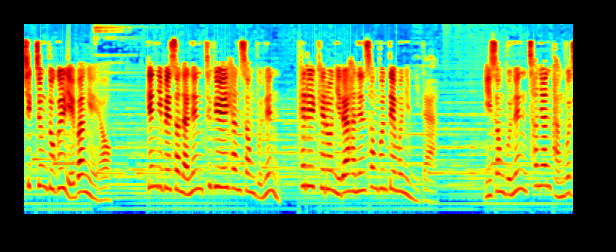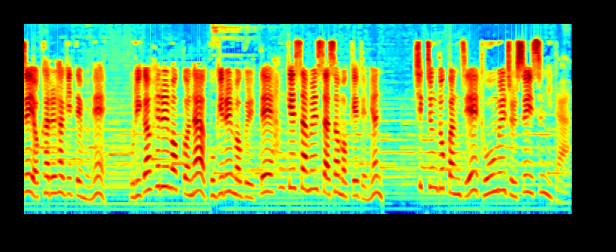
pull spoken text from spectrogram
식중독을 예방해요. 깻잎에서 나는 특유의 향 성분은 페릴케론이라 하는 성분 때문입니다. 이 성분은 천연 방부제 역할을 하기 때문에 우리가 회를 먹거나 고기를 먹을 때 함께 쌈을 싸서 먹게 되면 식중독 방지에 도움을 줄 수 있습니다.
